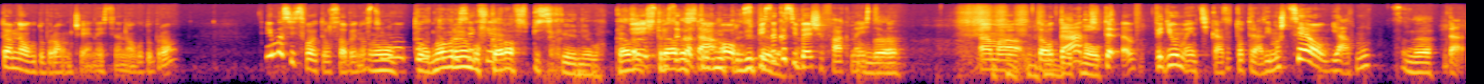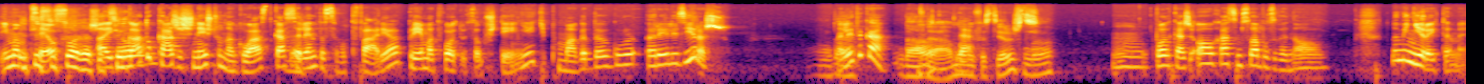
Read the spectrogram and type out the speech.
Той е много добро момче, наистина много добро. Има си своите особености, но О, то, по едно то време го всеки е- вкара в списъка и него. Каза, Е, че трябва да стигне да, о, преди списъка тебе. си беше факт, наистина. Да. Ама, то да, че, в един момент си каза, то трябва да имаш цел, явно. Да. Да, имам И ти цел. слагаш а и цел. когато кажеш нещо на глас, така вселената се отваря, приема твоето съобщение и ти помага да го реализираш. Да. Нали така? Да. Да, манифестираш се. да. Какво да каже? О, аз съм слабо звено. Номинирайте ме.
